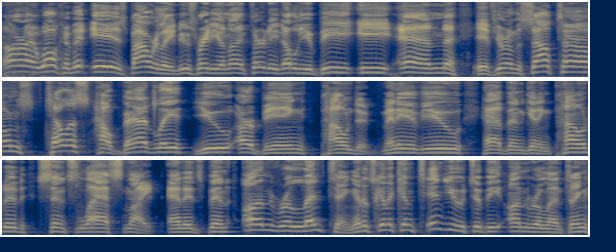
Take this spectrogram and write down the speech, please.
All right, welcome. It is Bauerle News Radio 930 WBEN. If you're in the South Towns, tell us how badly you are being pounded. Many of you have been getting pounded since last night, and it's been unrelenting, and it's going to continue to be unrelenting.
